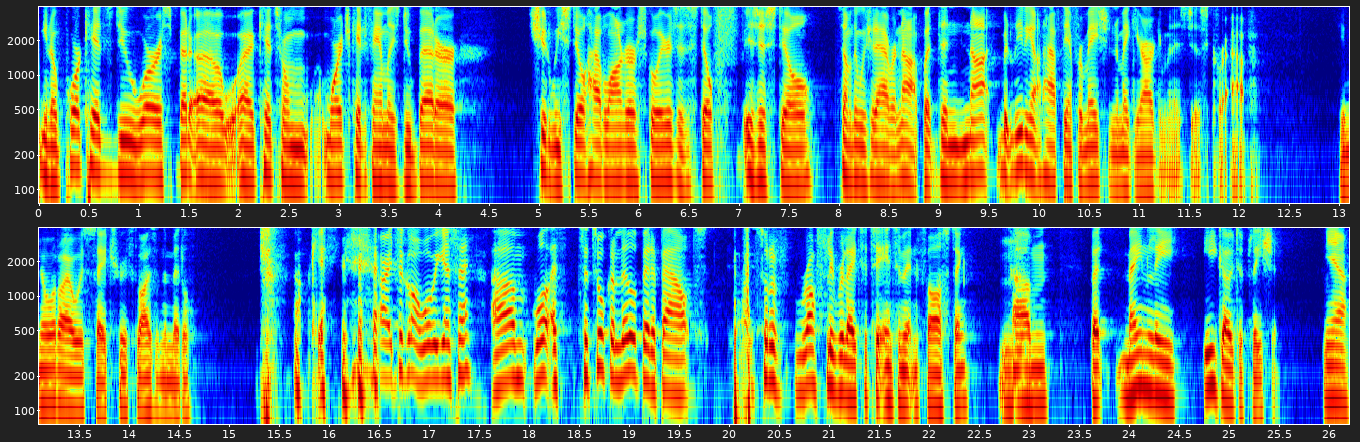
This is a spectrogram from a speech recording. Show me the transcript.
you know poor kids do worse, better uh, uh, kids from more educated families do better. Should we still have longer school years? Is it still is it still something we should have or not? But then not, but leaving out half the information to make your argument is just crap. you know what I always say: truth lies in the middle. Okay, all right. So go on. What were we gonna say? Um, well, to talk a little bit about sort of roughly related to intermittent fasting, Mm-hmm. um, but mainly ego depletion. Yeah,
